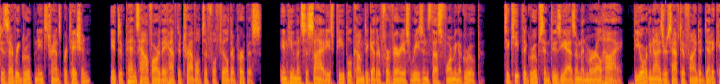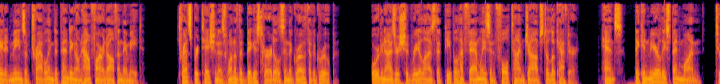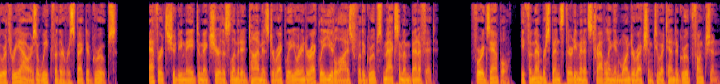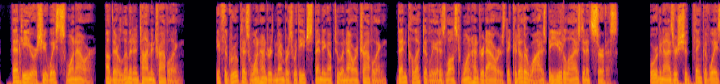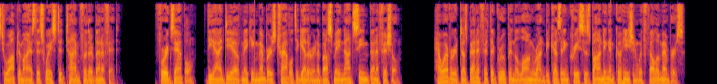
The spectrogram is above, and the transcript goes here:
Does every group needs transportation? It depends how far they have to travel to fulfill their purpose. In human societies people come together for various reasons thus forming a group. To keep the group's enthusiasm and morale high, the organizers have to find a dedicated means of traveling depending on how far and often they meet. Transportation is one of the biggest hurdles in the growth of a group. Organizers should realize that people have families and full-time jobs to look after. Hence, they can merely spend one, two or three hours a week for their respective groups. Efforts should be made to make sure this limited time is directly or indirectly utilized for the group's maximum benefit. For example, if a member spends 30 minutes traveling in one direction to attend a group function, then he or she wastes one hour of their limited time in traveling. If the group has 100 members with each spending up to an hour traveling, then collectively it has lost 100 hours that could otherwise be utilized in its service. Organizers should think of ways to optimize this wasted time for their benefit. For example, the idea of making members travel together in a bus may not seem beneficial. However it does benefit the group in the long run because it increases bonding and cohesion with fellow members.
